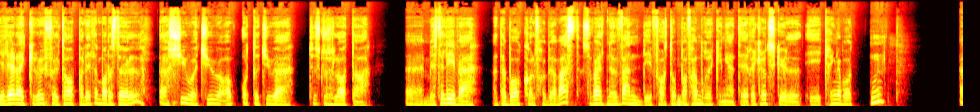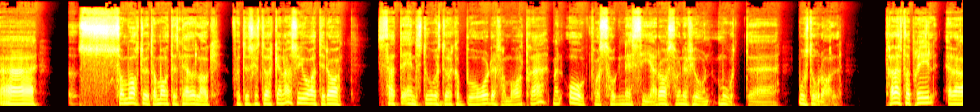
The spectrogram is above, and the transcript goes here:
de leder et grufullt tap av Litlenbadestølen, der 27 av 28 tyske soldater eh, mister livet etter bakhold fra Bjørn Vest, som var helt nødvendig for å stoppe fremrykkingen til rekruttskolen i Kringlebotn, eh, som ble et dramatisk nederlag for tyske styrkene, som gjorde at de da satte inn store styrker både fra Matre, men òg fra Sognesida, da Sognefjorden, mot, eh, mot Stordalen. 30. april er det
